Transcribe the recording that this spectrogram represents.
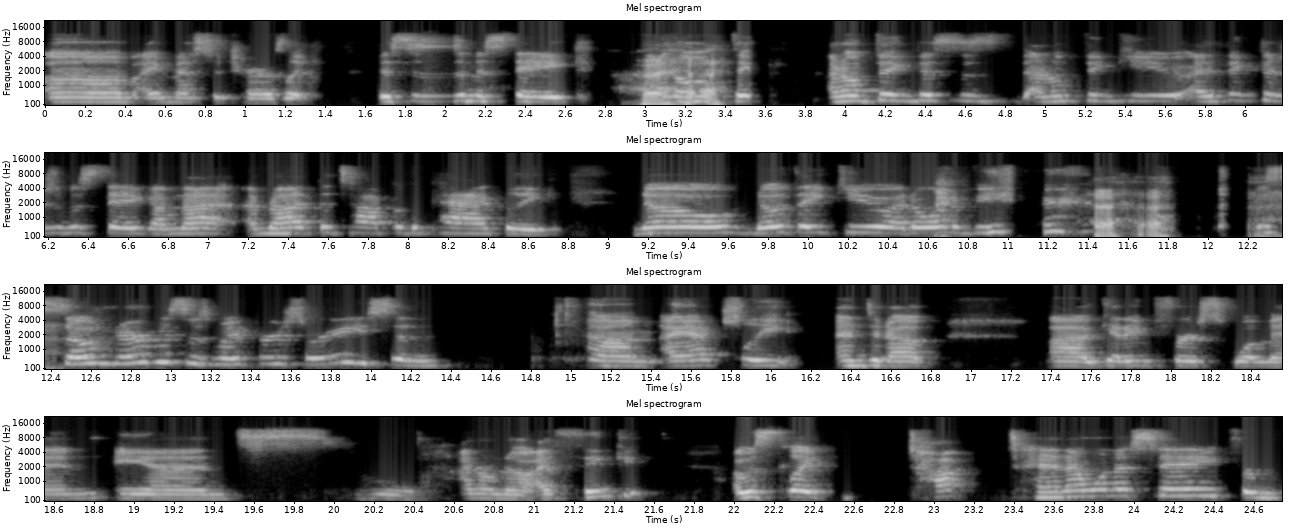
um, I messaged her. I was like, this is a mistake. I don't think I don't think this is I don't think you I think there's a mistake. I'm not I'm not at the top of the pack. Like, no, no, thank you. I don't want to be here. I was so nervous. It was my first race. And um, I actually ended up uh, getting first woman and ooh, I don't know. I think I was like top 10, I want to say, for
